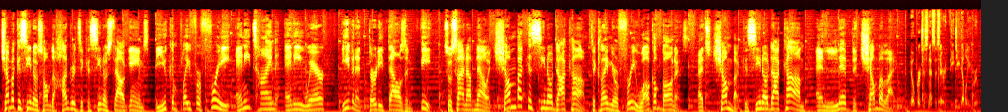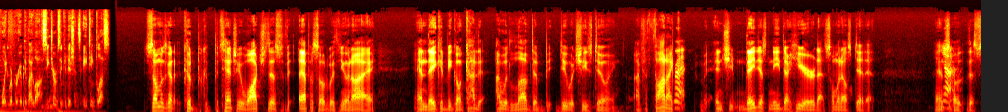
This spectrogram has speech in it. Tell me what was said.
Chumba Casino is home to hundreds of casino style games that you can play for free anytime, anywhere, even at 30,000 feet. So sign up now at chumbacasino.com to claim your free welcome bonus. That's chumbacasino.com and live the Chumba life. No purchase necessary. VGW Group. Void were prohibited by law. See terms and conditions. 18 plus. someone's gonna could, could potentially watch this episode with you and I, and they could be going, God, I would love to b do what she's doing. I've thought I, Right. could, and she, they just need to hear that someone else did it, and Yeah. so this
